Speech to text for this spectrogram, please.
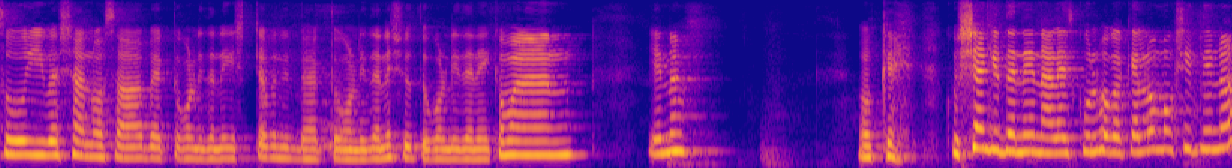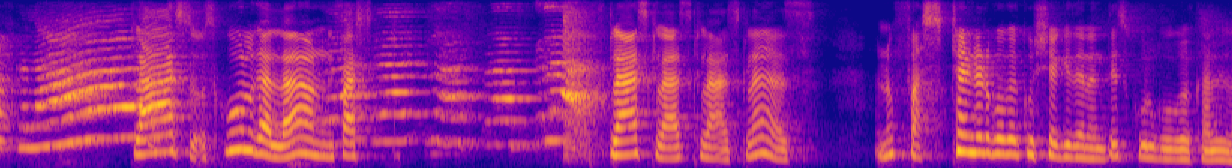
ಸೊ ಈ ವರ್ಷ ಹೊಸ ಬ್ಯಾಗ್ ತೊಗೊಂಡಿದ್ದಾನೆ. ಇಷ್ಟ ಬಂದಿದ್ದ ಬ್ಯಾಗ್ ತೊಗೊಂಡಿದ್ದಾನೆ ಶೂ ತೊಗೊಂಡಿದ್ದಾನೆ. ಕಮಾನ್ ಏನು ಓಕೆ ಖುಷಿಯಾಗಿದ್ದಾನೆ ನಾಳೆ ಸ್ಕೂಲ್ ಹೋಗೋಕೆ ಎಲ್ಲೋ ಮುಗಿಸಿದ್ದು ನೀನು? ಕ್ಲಾಸು ಸ್ಕೂಲ್ಗಲ್ಲ ಅವ್ನಿಗೆ first class class class class ಅವನು ಫಸ್ಟ್ ಸ್ಟ್ಯಾಂಡರ್ಡ್ಗೆ ಹೋಗೋಕೆ ಖುಷಿಯಾಗಿದ್ದಾನಂತೆ ಸ್ಕೂಲ್ಗೆ ಹೋಗೋಕ್ಕಲ್ಲ.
